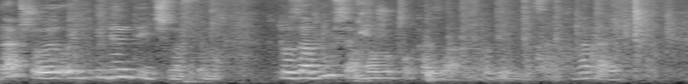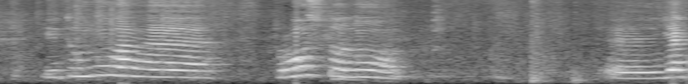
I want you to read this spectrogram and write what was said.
да? що ідентична сума. Хто забувся, можу показати. Подивіться, згадайте. І тому е, просто, ну, е, як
